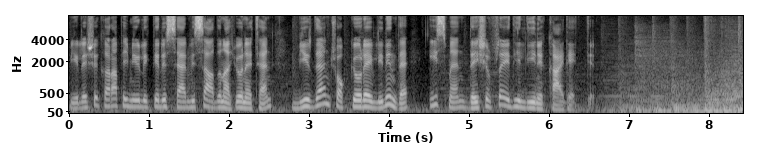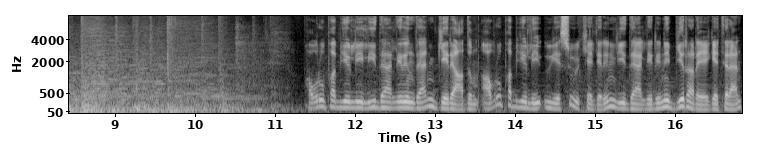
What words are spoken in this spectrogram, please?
Birleşik Arap Emirlikleri servisi adına yöneten birden çok görevlinin de ismen deşifre edildiğini kaydetti. Avrupa Birliği liderlerinden geri adım Avrupa Birliği üyesi ülkelerin liderlerini bir araya getiren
